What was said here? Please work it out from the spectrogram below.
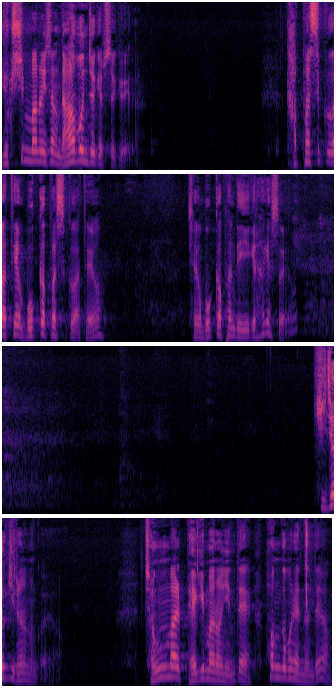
60만 원 이상 나와본 적이 없어요 교회가. 갚았을 것 같아요? 못 갚았을 것 같아요? 제가 못 갚았는데 이 얘기를 하겠어요? 기적이 일어나는 거예요. 정말 102만 원인데 헌금을 했는데요.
